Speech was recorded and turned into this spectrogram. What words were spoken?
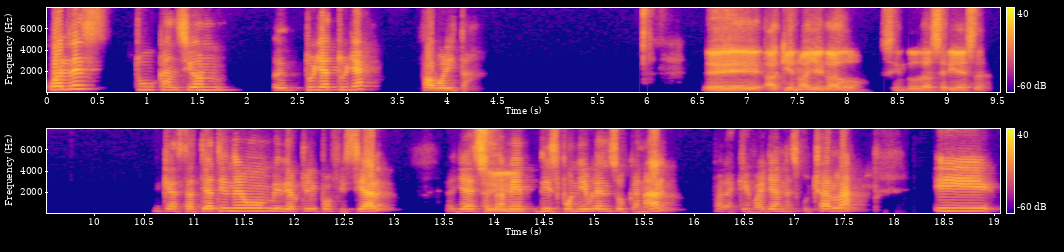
¿cuál es tu canción tuya, tuya, favorita? A quien no ha llegado, sin duda sería esa que hasta ya tiene un videoclip oficial, ya está también disponible en su canal para que vayan a escucharla. Y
